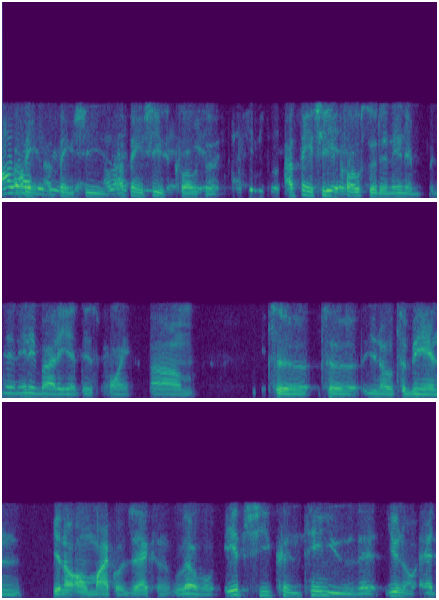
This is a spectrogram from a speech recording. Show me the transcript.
I, I think I think she's that. I think she's agree with that. closer. Yeah, I should. I think she's Yeah. closer than any than anybody at this point um, to to you know to being you know on Michael Jackson's level. If she continues at you know at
